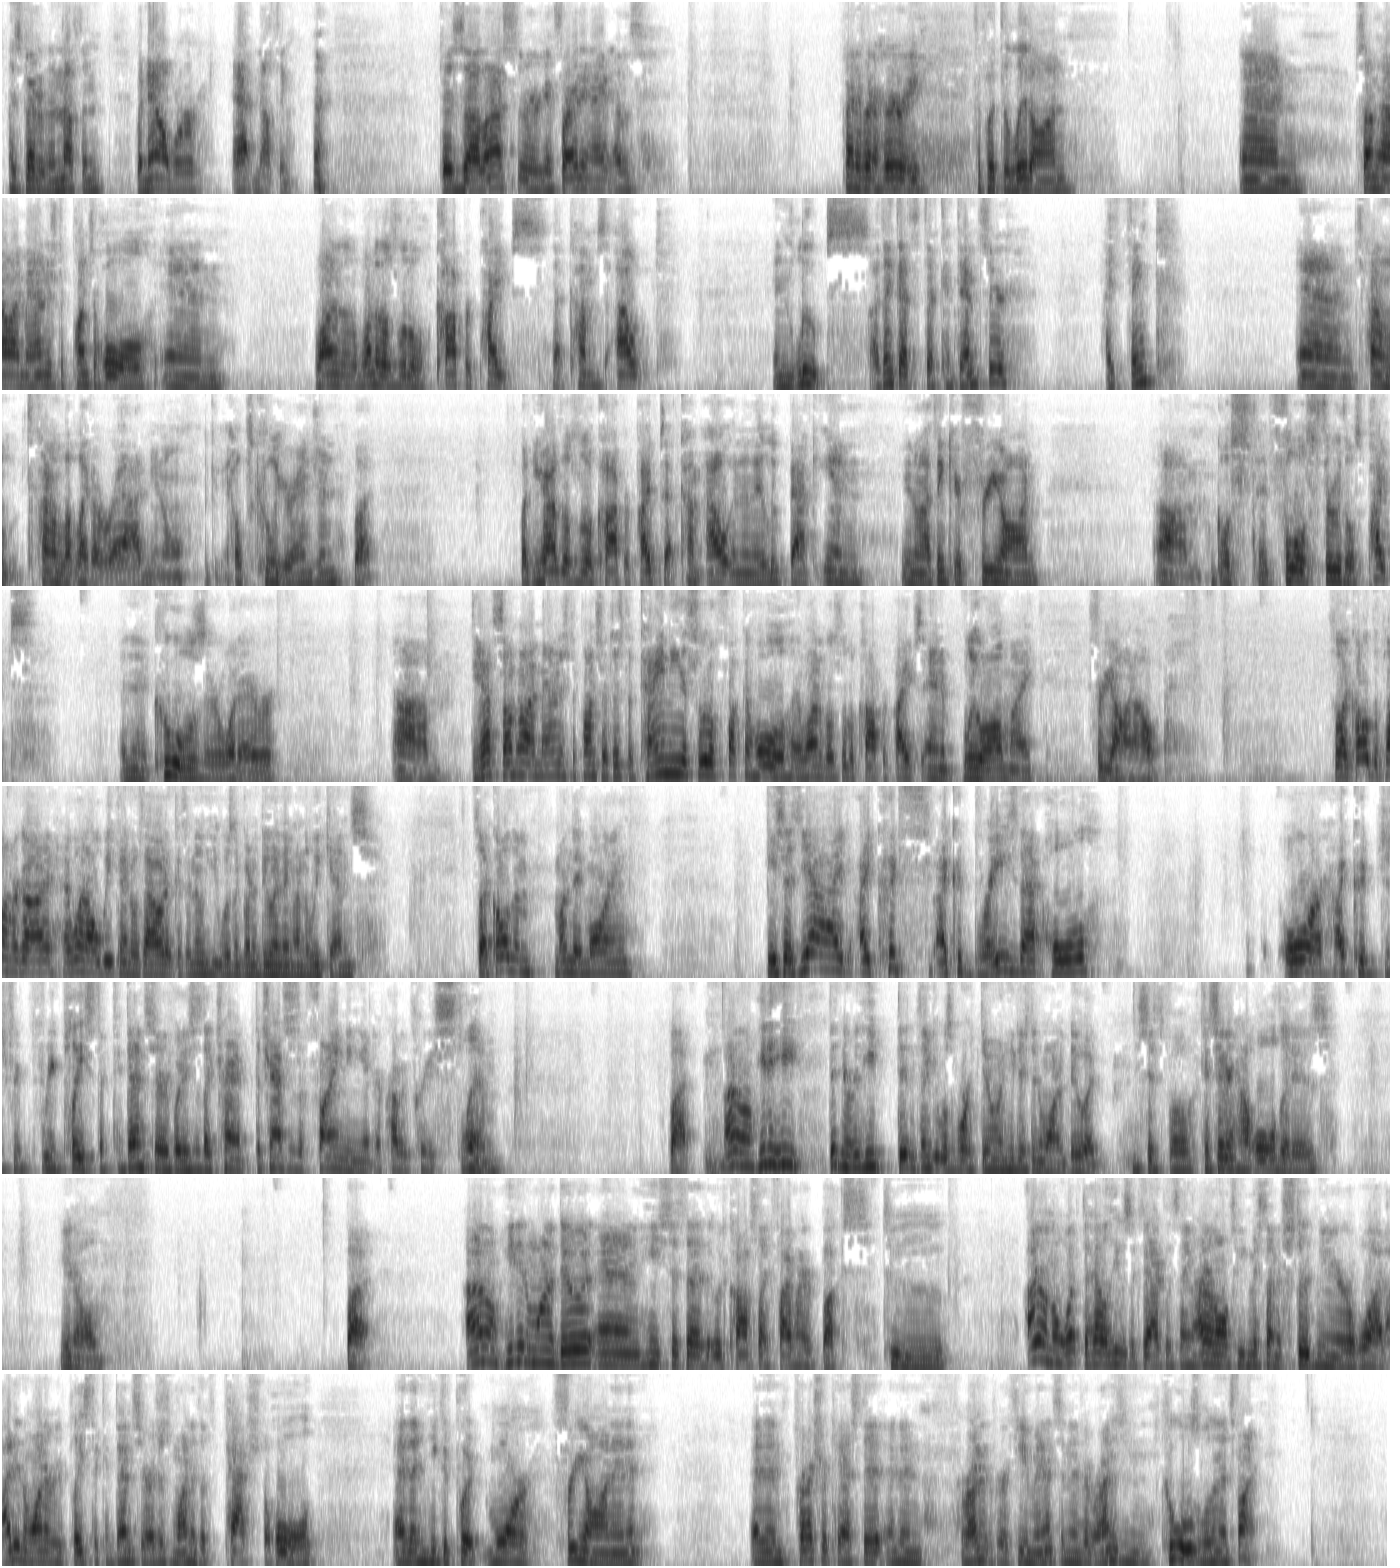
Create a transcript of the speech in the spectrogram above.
it's better than nothing. But now we're at nothing. Because uh, last, or Friday night, I was kind of in a hurry to put the lid on and somehow I managed to punch a hole in one of the, one of those little copper pipes that comes out in loops. I think that's the condenser. I think. And it's kind of it's kind of like a rad, you know, it helps cool your engine, but but you have those little copper pipes that come out and then they loop back in. You know, I think your Freon um, goes it flows through those pipes and then it cools or whatever. Um, yeah, somehow I managed to punch just the tiniest little fucking hole in one of those little copper pipes and it blew all my Freon out. So I called the plumber guy. I went all weekend without it because I knew he wasn't going to do anything on the weekends. So I called him Monday morning. He says, "Yeah, I, I could I could braze that hole or I could just re replace the condenser, but he says like the chances of finding it are probably pretty slim. But I don't know. He he didn't really, he didn't think it was worth doing. He just didn't want to do it. He says, well, considering how old it is, you know. But I don't know. He didn't want to do it, and he says that it would cost like 500 bucks to I don't know what the hell he was exactly saying. I don't know if he misunderstood me or what. I didn't want to replace the condenser. I just wanted to patch the hole. And then he could put more Freon in it. And then pressure test it. And then run it for a few minutes. And if it runs and cools, well, then it's fine.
